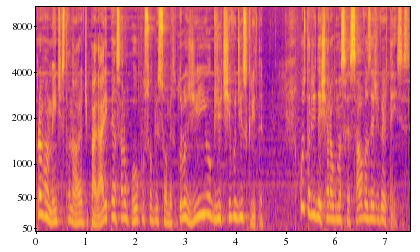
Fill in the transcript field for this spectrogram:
provavelmente está na hora de parar e pensar um pouco sobre sua metodologia e objetivo de escrita. Gostaria de deixar algumas ressalvas e advertências.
